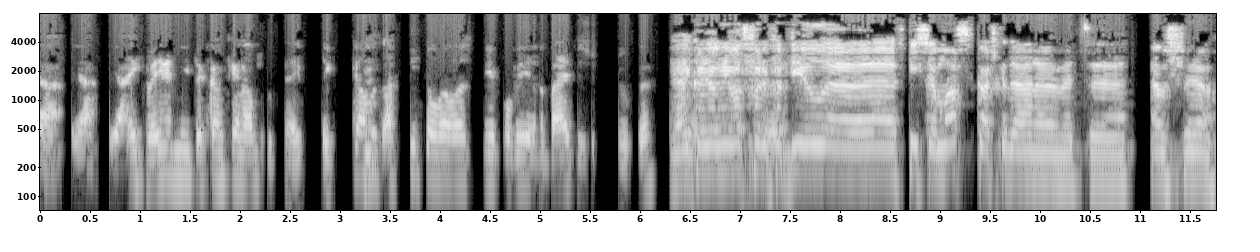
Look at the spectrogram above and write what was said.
Ja, ja, ja, ik weet het niet. Ik kan geen antwoord geven. Ik kan het artikel wel eens een keer proberen erbij te zoeken. Ja, ik weet ook niet wat voor de voor deal uh, Visa Mastercard gedaan hebben met... Uh, ja.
